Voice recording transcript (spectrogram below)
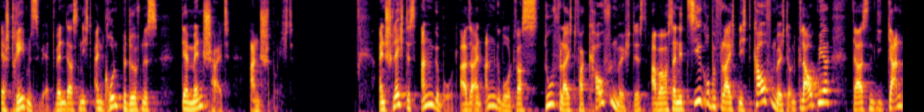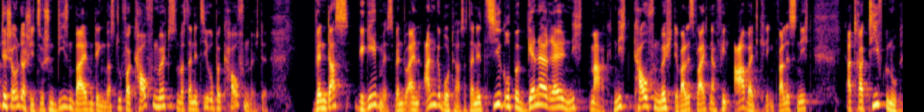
erstrebenswert, wenn das nicht ein Grundbedürfnis der Menschheit anspricht. Ein schlechtes Angebot, also ein Angebot, was du vielleicht verkaufen möchtest, aber was deine Zielgruppe vielleicht nicht kaufen möchte. Und glaub mir, da ist ein gigantischer Unterschied zwischen diesen beiden Dingen, was du verkaufen möchtest und was deine Zielgruppe kaufen möchte. Wenn das gegeben ist, wenn du ein Angebot hast, das deine Zielgruppe generell nicht mag, nicht kaufen möchte, weil es vielleicht nach viel Arbeit klingt, weil es nicht attraktiv genug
